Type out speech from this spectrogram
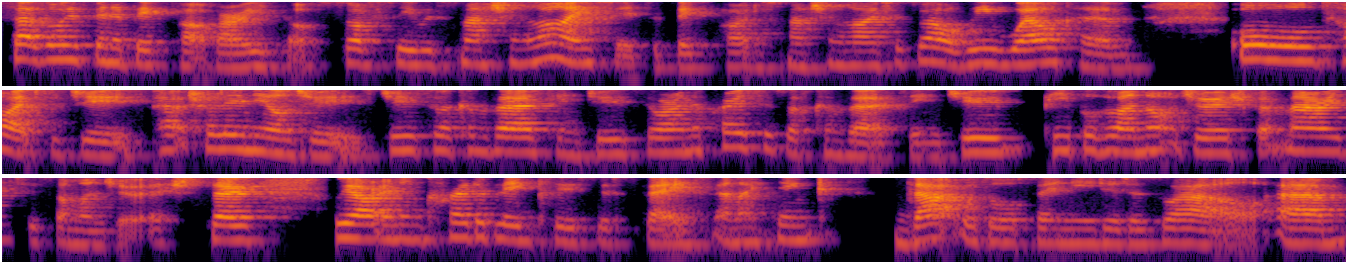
So that's always been a big part of our ethos. So obviously with Smashing Life, it's a big part of Smashing Life as well. We welcome all types of Jews, patrilineal Jews, Jews who are converting, Jews who are in the process of converting, Jew, people who are not Jewish but married to someone non-Jewish. So we are an incredibly inclusive space, and I think that was also needed as well. Um,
